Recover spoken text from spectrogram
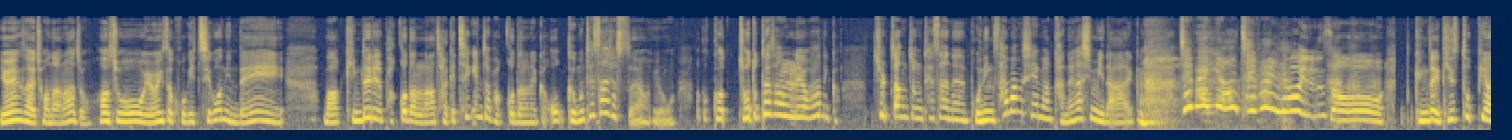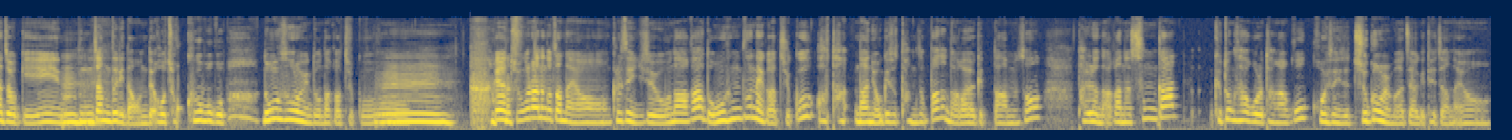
여행사에 전화를 하죠. 아, 저 여행사 거기 직원인데 막 김대리를 바꿔달라. 자기 책임자 바꿔달라니까 어 그분 퇴사하셨어요. 이러고 아, 그, 그, 저도 퇴사할래요 하니까 출장 중 퇴사는 본인 사망 시에만 가능하십니다. 그러니까 제발요, 제발요 이러면서 굉장히 디스토피아적인 음. 문장들이 나오는데 어 저 그거 보고 너무 소름이 돋아가지고 음. 그냥 죽으라는 거잖아요. 그래서 이제 요나가 너무 흥분해가지고 어, 다- 난 여기서 당장 빠져나가야겠다 하면서 달려 나가는 순간 교통사고를 당하고 거기서 이제 죽음을 맞이하게 되잖아요.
